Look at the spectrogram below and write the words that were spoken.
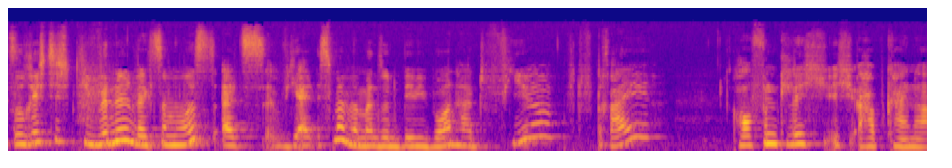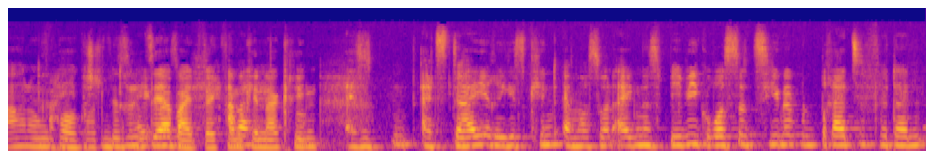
so richtig die Windeln wechseln musst. Als, wie alt ist man, wenn man so ein Babyborn hat? Vier? Drei? Hoffentlich, ich habe keine Ahnung. Drei, oh Gott, wir sind drei sehr oder so. weit weg vom Kinderkriegen. Also als dreijähriges Kind einfach so ein eigenes Baby großzuziehen und breit zu füttern.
